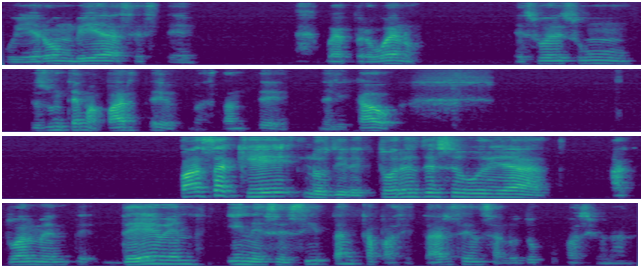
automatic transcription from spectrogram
hubieron vidas, este, bueno, pero bueno, eso es un, es un tema aparte bastante delicado. Pasa que los directores de seguridad actualmente deben y necesitan capacitarse en salud ocupacional.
